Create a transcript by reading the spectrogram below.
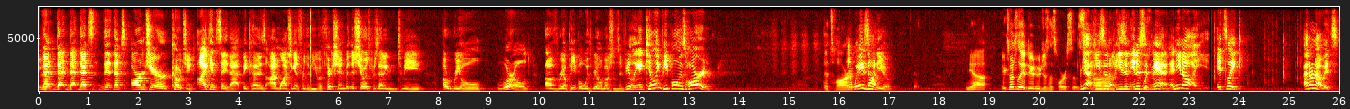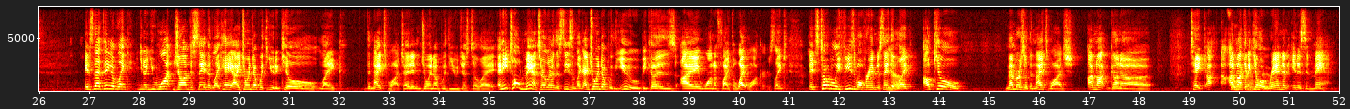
it, that, that that that's that's armchair coaching i can say that because i'm watching it for the view of fiction but this show is presenting to me a real world of real people with real emotions and feeling and killing people is hard It's hard. it weighs on you yeah. Especially a dude who just has horses. Yeah, he's Um, an he's an innocent with- man, and you know, it's like, I don't know, it's it's that thing of like, you know, you want Jon to say that like, hey, I joined up with you to kill like the Night's Watch. I didn't join up with you just to like, and he told Mance earlier in the season like, I joined up with you because I want to fight the White Walkers. Like, it's totally feasible for him to say that like, I'll kill members of the Night's Watch. I'm not gonna take. I, I- I'm not gonna kill a random dude. random innocent man.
